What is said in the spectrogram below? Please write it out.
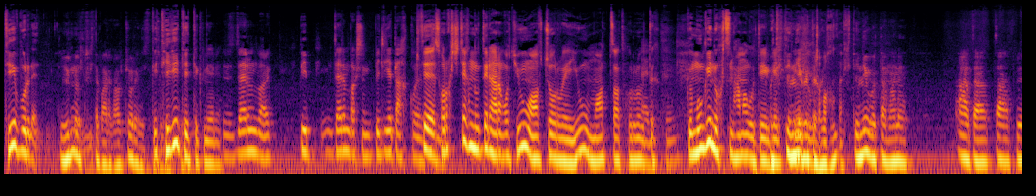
Тэгээ бүр Ер нь бол гэхдээ баг авчуур юм. гэ тэгээд идэг нэр. зарим нь баг би зарим багш нь бэлгээд авахгүй. Гэтэ сурагчдын нүдээр харангуут юу овчуур вэ? Юу мод зод хөрөөдөх. Гэхдээ мөнгөний нөхцөн хамаагүй дээр гээл нэг удаа байгаа байхгүй. Гэхдээ нэг удаа манай Аа за за би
